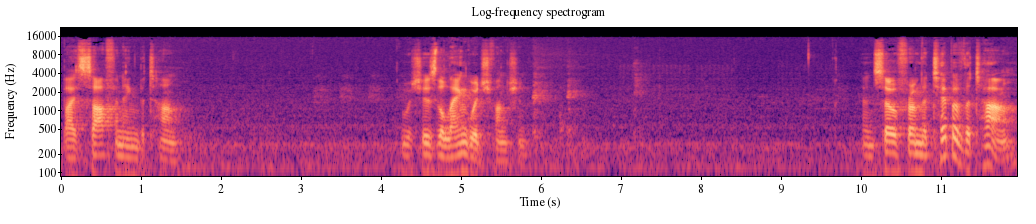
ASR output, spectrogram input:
by softening the tongue, which is the language function. And so, from the tip of the tongue,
